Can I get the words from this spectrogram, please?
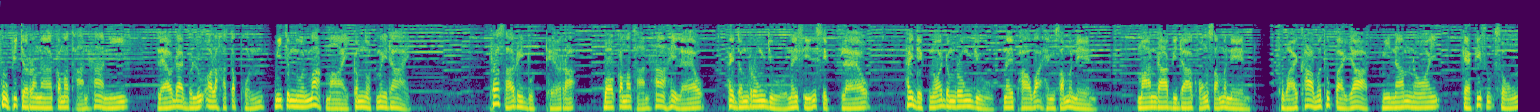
ผู้พิจารณากรรมฐานห้านี้ แล้วได้บรรลุอรหัตผลมีจำนวนมากมายกำหนดไม่ได้ พระสารีบุตรเถระบอกกรรมฐานห้าให้แล้ว ให้ดำรงอยู่ในศีลสิบแล้ว ให้เด็กน้อยดำรงอยู่ในภาวะแห่งสัมมเนนมารดาบิดาของสัมมเนนถวายข้าวมัทุปายาตมีน้ำน้อย แก่พิสุสงฆ์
